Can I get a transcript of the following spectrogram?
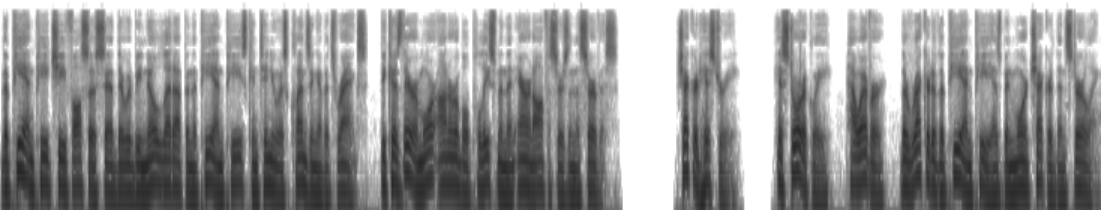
The PNP chief also said there would be no let up in the PNP's continuous cleansing of its ranks, because there are more honorable policemen than errant officers in the service. Checkered history. Historically, however, the record of the PNP has been more checkered than sterling.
